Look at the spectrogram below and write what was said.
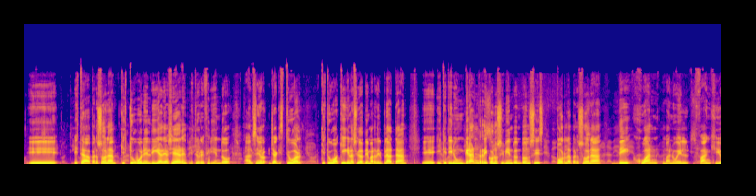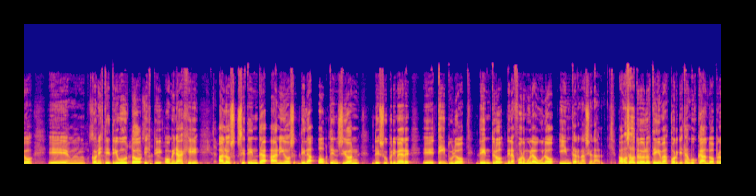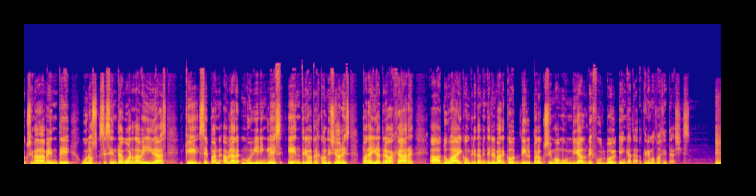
Eh, esta persona que estuvo en el día de ayer, me estoy refiriendo al señor Jack Stewart, que estuvo aquí en la ciudad de Mar del Plata eh, y que tiene un gran reconocimiento entonces por la persona de Juan Manuel Fangio. Eh, con este tributo, este homenaje a los 70 años de la obtención de su primer eh, título dentro de la Fórmula 1 internacional. Vamos a otro de los temas porque están buscando aproximadamente unos 60 guardavidas que sepan hablar muy bien inglés, entre otras condiciones, para ir a trabajar a Dubái, concretamente en el marco del próximo Mundial de Fútbol en Qatar. Tenemos más detalles.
